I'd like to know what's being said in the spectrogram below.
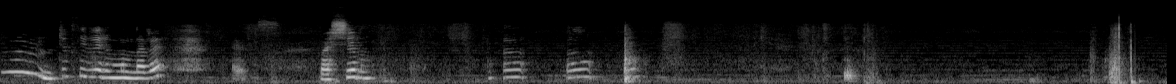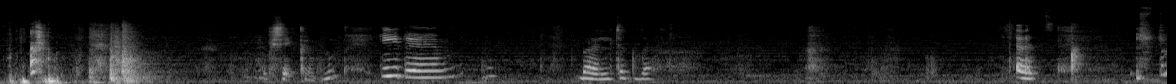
Hmm, çok severim bunları. Evet. Başlayalım. Bir Böyle çok güzel. Evet. Üstüm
